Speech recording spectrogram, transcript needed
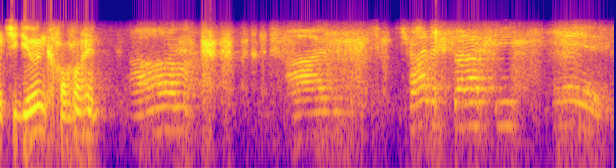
What you doing, Colin? Um, I'm trying to set up these kids.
